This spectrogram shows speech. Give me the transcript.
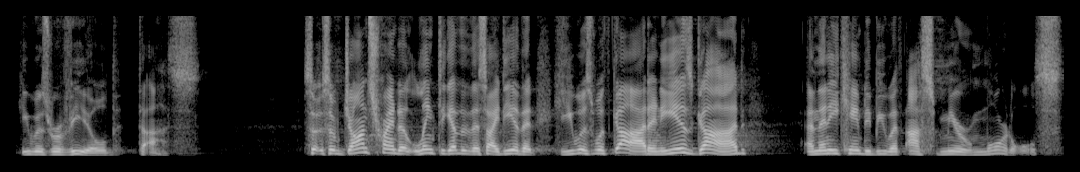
he was revealed to us. So, so John's trying to link together this idea that he was with God and he is God, and then he came to be with us mere mortals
